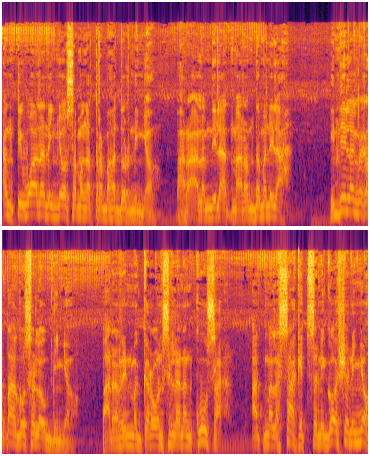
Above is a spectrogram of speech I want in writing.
ang tiwala ninyo sa mga trabahador ninyo para alam nila at maramdaman nila. Hindi lang nakatago sa loob ninyo para rin magkaroon sila ng kusa at malasakit sa negosyo ninyo.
